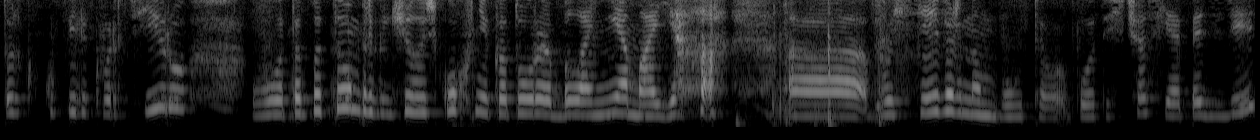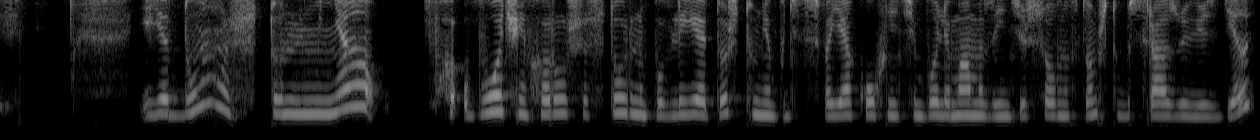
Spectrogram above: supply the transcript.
только купили квартиру. Вот, а потом приключилась кухня, которая была не моя, э, в Северном Бутово. Вот, и сейчас я опять здесь. И я думаю, что на меня в, в очень хорошую сторону повлияет то, что у меня будет своя кухня, тем более мама заинтересована в том, чтобы сразу ее сделать,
